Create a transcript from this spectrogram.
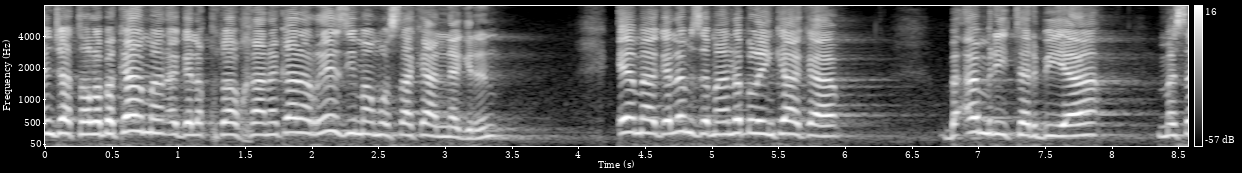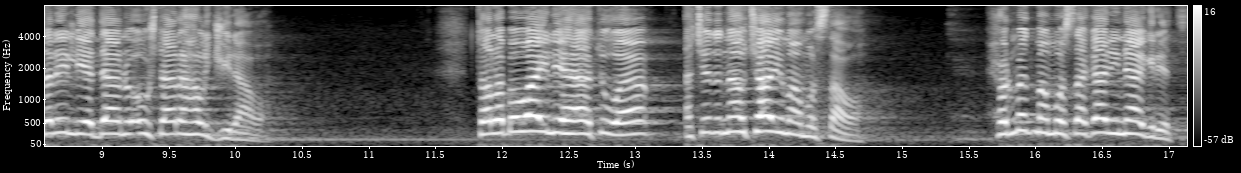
ئەجا تەڵەبەکانمان ئەگە لە قوتابخانەکانە ڕێزی مامۆستاکان نەگرن ئێمە گە لەم زمانە بڵین کاکە بە ئەمری تربیە مەسلەی لێدان و ئەو شتانە هەڵگیراوە تەڵەبە وای لێ هاتووە ئەچێتە ناو چاوی مامۆستاوە حرمەت مامۆستاکانی ناگرێت.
